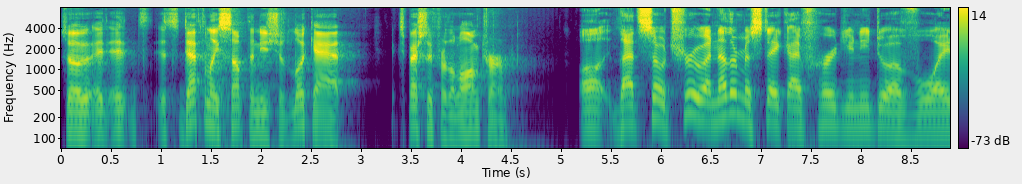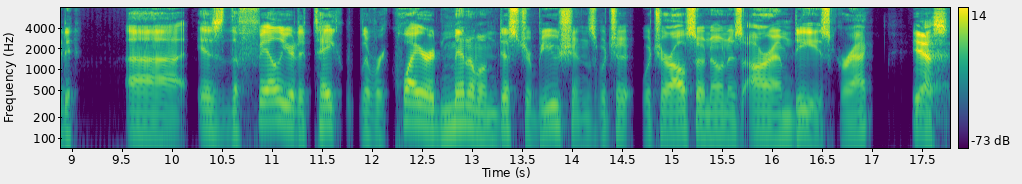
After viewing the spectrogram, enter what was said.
So it, it, it's definitely something you should look at, especially for the long term. Well, that's so true. Another mistake I've heard you need to avoid uh, is the failure to take the required minimum distributions, which are, which are also known as RMDs. Correct? Yes,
